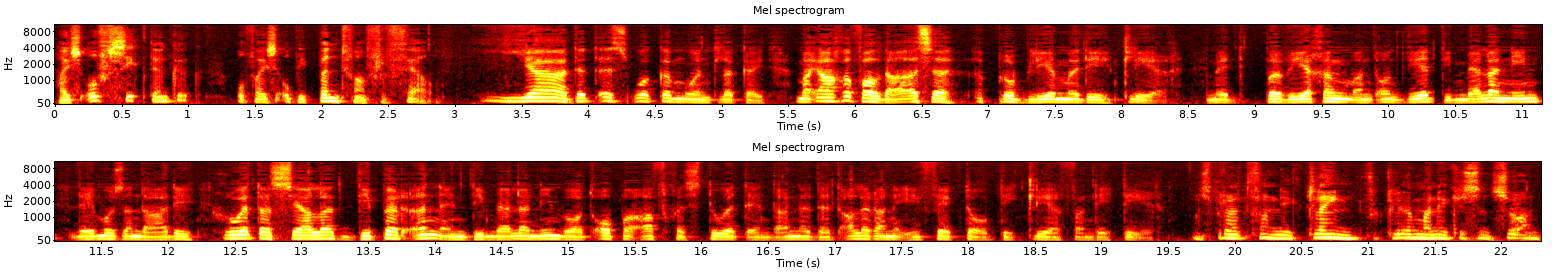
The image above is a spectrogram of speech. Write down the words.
hy's of siek dink ek of hy's op die punt van vervel. Ja, dit is ook 'n moontlikheid. Maar in elk geval daar is 'n probleem met die kleur met beweging want ons weet die melanien lê mos in daardie groter selle dieper in en die melanien word op en af gestoot en dan het dit allerlei effekte op die kleur van die dier. Ons praat van die klein verkleurmannetjies en so aan.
